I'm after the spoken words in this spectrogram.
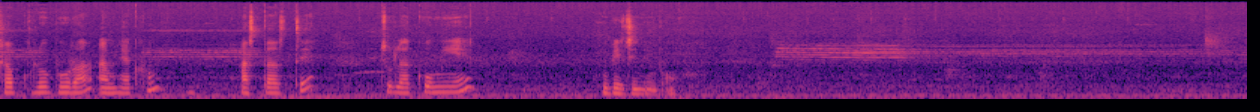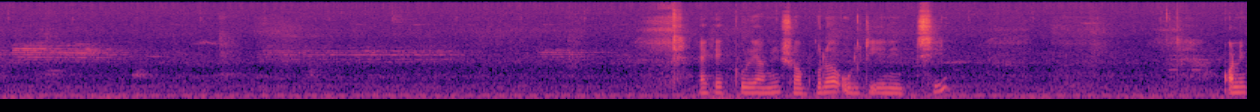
সবগুলো বোড়া আমি এখন আস্তে আস্তে চুলা কমিয়ে বেজে নেব। এক এক করে আমি সবগুলো উল্টিয়ে নিচ্ছি। অনেক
